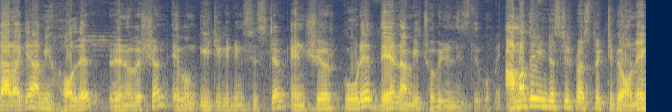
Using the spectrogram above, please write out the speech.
তার আগে আমি হলের রেনোভেশন এবং ই টিকিটিং সিস্টেম এনশিওর করে দেন আমি ছবি রিলিজ দেব। আমাদের ইন্ডাস্ট্রির পার্সপেক্টিভে অনেক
